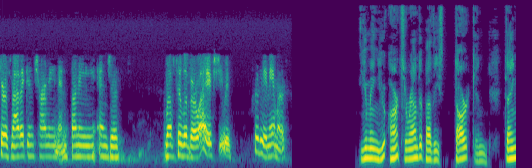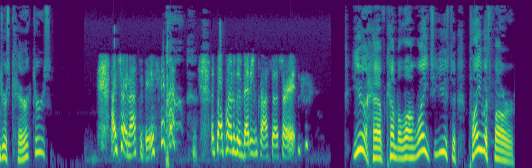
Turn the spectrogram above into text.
charismatic and charming and funny and just loved to live their life, she was pretty enamored. You mean you aren't surrounded by these dark and dangerous characters? I try not to be. it's all part of the vetting process, right? You have come a long way. You used to play with fire.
